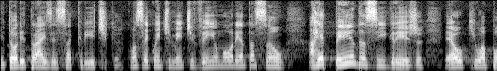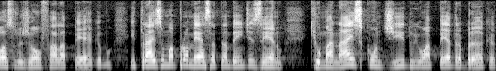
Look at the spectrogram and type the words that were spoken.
Então ele traz essa crítica. Consequentemente, vem uma orientação. Arrependa-se, igreja, é o que o apóstolo João fala a Pérgamo. E traz uma promessa também dizendo que o maná escondido e uma pedra branca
